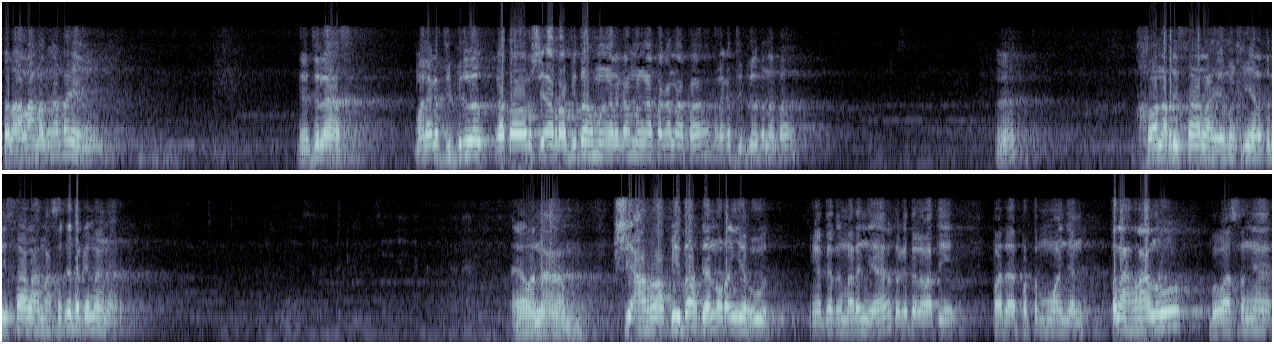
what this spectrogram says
Salah alamat ngapain? Yang jelas. Malaikat Jibril kata Syiah Rafidah mengatakan mengatakan apa? Malaikat Jibril kenapa? Eh? Khana risalah, yang mengkhianati risalah. Maksudnya bagaimana? Ayo na'am. Syiah Rafidah dan orang Yahud. Ingat kemarin ya, sudah kita lewati pada pertemuan yang telah lalu bahwasanya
